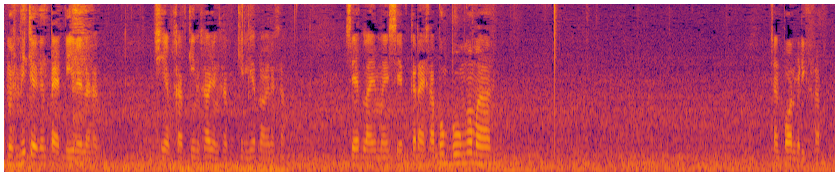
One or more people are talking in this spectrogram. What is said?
เหมือนไม่เจอกันแปดปีเลยแล้วครับ เชียบครับ กินข้าวยังครับ กินเรียบร้อยแล้วครับ เซฟไลน์ไม่เซฟก็ได้ครับบุ้มบูมเข้ามา จันปอนสวัสดีครับ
